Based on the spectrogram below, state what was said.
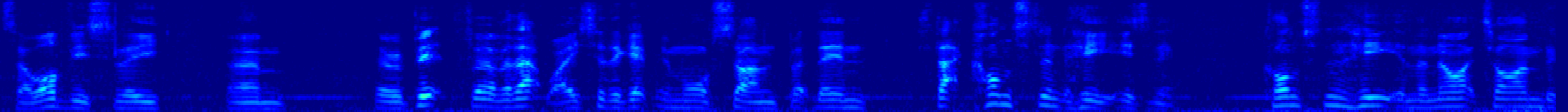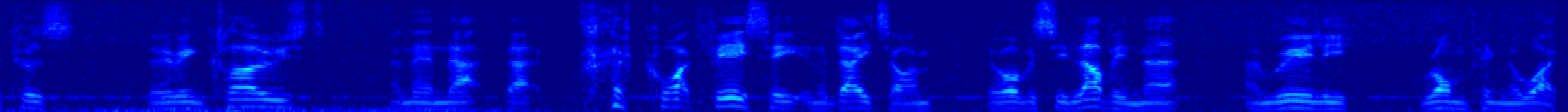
So obviously um, they're a bit further that way so they get me more sun but then it's that constant heat isn't it? Constant heat in the night time because they're enclosed and then that that quite fierce heat in the daytime they're obviously loving that and really romping away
